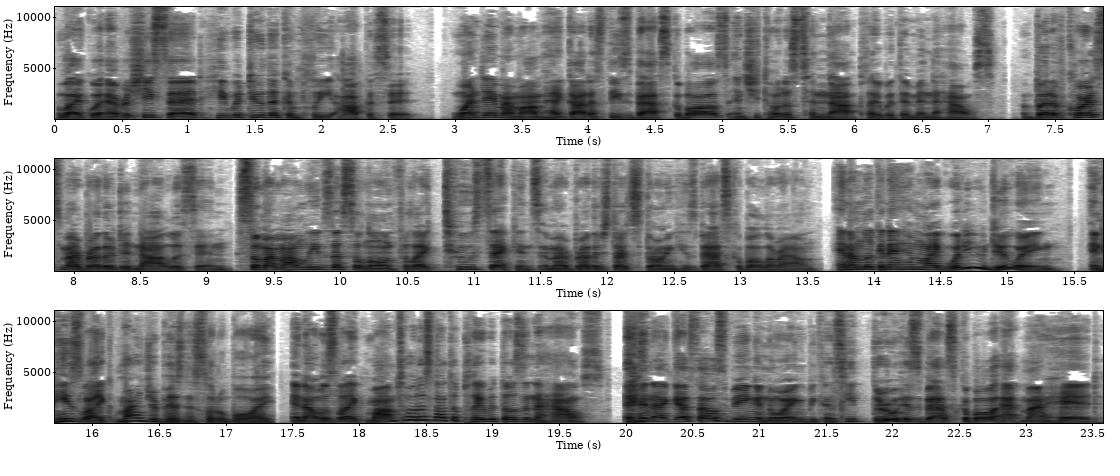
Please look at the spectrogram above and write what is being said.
Like whatever she said, he would do the complete opposite. One day, my mom had got us these basketballs and she told us to not play with them in the house. But of course, my brother did not listen. So my mom leaves us alone for like two seconds and my brother starts throwing his basketball around. And I'm looking at him like, what are you doing? And he's like, mind your business, little boy. And I was like, mom told us not to play with those in the house. And I guess I was being annoying because he threw his basketball at my head.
